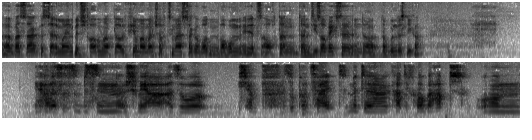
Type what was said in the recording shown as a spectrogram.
äh, was sagen. Bist ja immerhin mit Straubenhardt, glaube ich, viermal Mannschaftsmeister geworden. Warum jetzt auch dann, dann dieser Wechsel in der, der Bundesliga? Ja, das ist ein bisschen schwer. Also ich habe super Zeit mit der KTV gehabt und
